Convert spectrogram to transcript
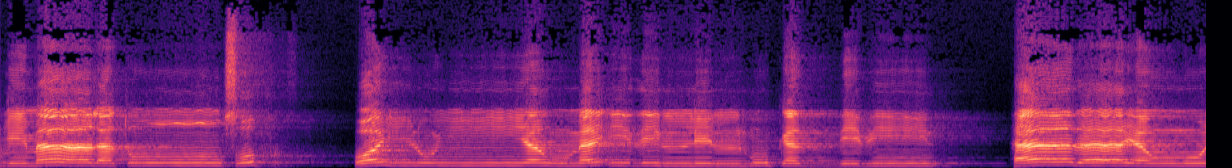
جمالة صفر. ويل يومئذ للمكذبين. هذا يوم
